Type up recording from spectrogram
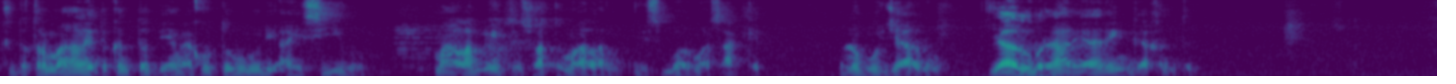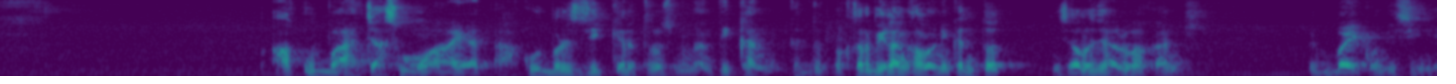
Kentut termahal itu kentut yang aku tunggu di ICU malam itu suatu malam di sebuah rumah sakit menunggu Jalu. Jalu berhari-hari nggak kentut. Aku baca semua ayat, aku berzikir terus menantikan kentut. Dokter bilang kalau ini kentut, insya Allah Jalu akan lebih baik kondisinya.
